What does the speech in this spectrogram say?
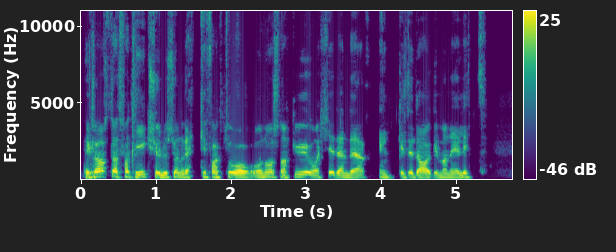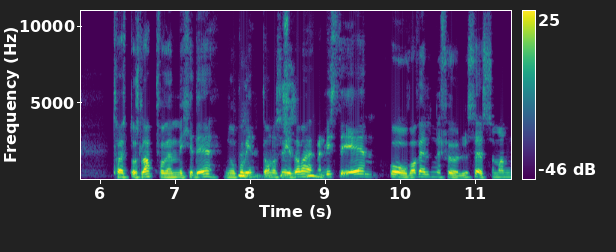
Det er klart at Fatigue skyldes jo en rekke faktorer. og Nå snakker vi jo ikke den der enkelte dagen man er litt trøtt og slapp, for hvem ikke det, nå på vinteren osv. Men hvis det er en overveldende følelse som, man,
